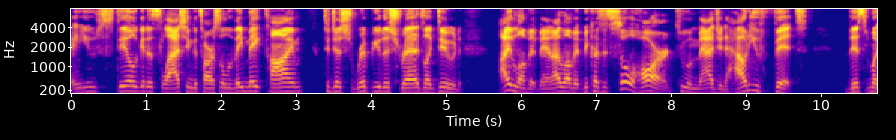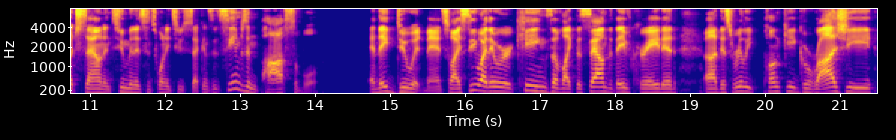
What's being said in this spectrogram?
and you still get a slashing guitar solo they make time to just rip you to shreds like dude I love it, man. I love it because it's so hard to imagine how do you fit this much sound in 2 minutes and 22 seconds. It seems impossible. And they do it, man. So I see why they were kings of like the sound that they've created. Uh, this really punky, garagey,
